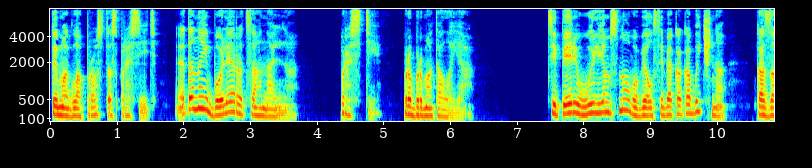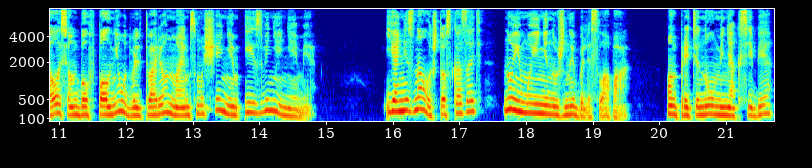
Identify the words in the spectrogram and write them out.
«Ты могла просто спросить. Это наиболее рационально. Прости». — пробормотала я. Теперь Уильям снова вел себя как обычно. Казалось, он был вполне удовлетворен моим смущением и извинениями. Я не знала, что сказать, но ему и не нужны были слова. Он притянул меня к себе,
